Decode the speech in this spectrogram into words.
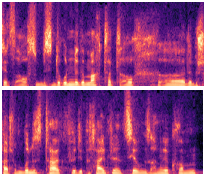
jetzt auch so ein bisschen die Runde gemacht hat, auch äh, der Bescheid vom Bundestag für die Parteienfinanzierung ist angekommen.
